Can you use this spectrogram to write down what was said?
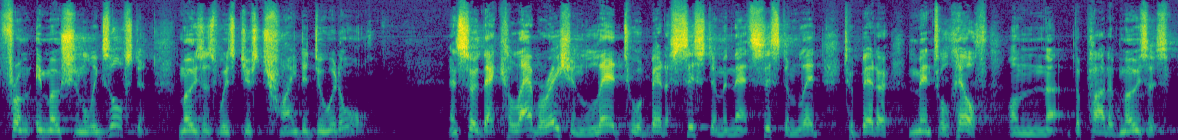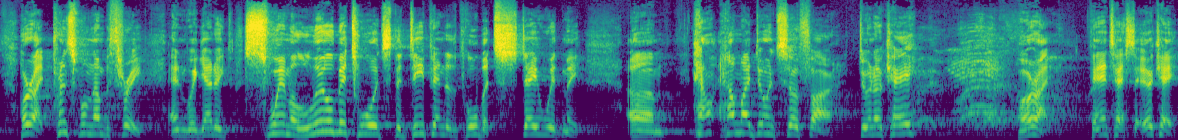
from emotional exhaustion. Moses was just trying to do it all. And so that collaboration led to a better system, and that system led to better mental health on the part of Moses. All right, principle number three, and we're going to swim a little bit towards the deep end of the pool, but stay with me. Um, how, how am I doing so far? Doing okay? Yes. All right, fantastic. Okay.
